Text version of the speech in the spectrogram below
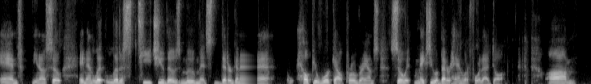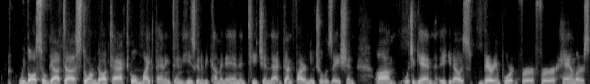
and you know so man let, let us teach you those movements that are going to help your workout programs so it makes you a better handler for that dog. Um, we've also got uh, storm dog tactical mike pennington. He's going to be coming in and teaching that gunfire neutralization um, which again you know is very important for for handlers.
